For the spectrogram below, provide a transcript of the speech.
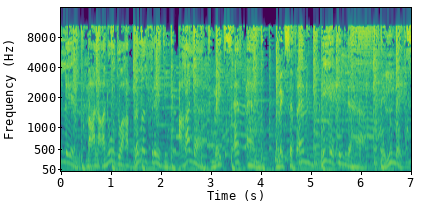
الليل مع العنود وعبد الله الفريدي على Mix FM Mix FM هي كلها ال mix.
